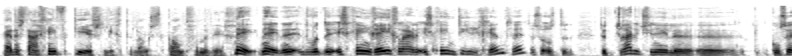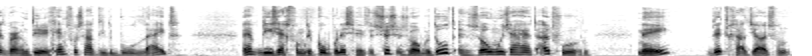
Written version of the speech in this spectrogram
He, er staan geen verkeerslichten langs de kant van de weg. Nee, nee er is geen regelaar, er is geen dirigent. Hè? Zoals de, de traditionele uh, concert waar een dirigent voor staat die de boel leidt. Hè? Die zegt van de componist heeft het zus en zo bedoeld... en zo moet jij het uitvoeren. Nee, dit gaat juist van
